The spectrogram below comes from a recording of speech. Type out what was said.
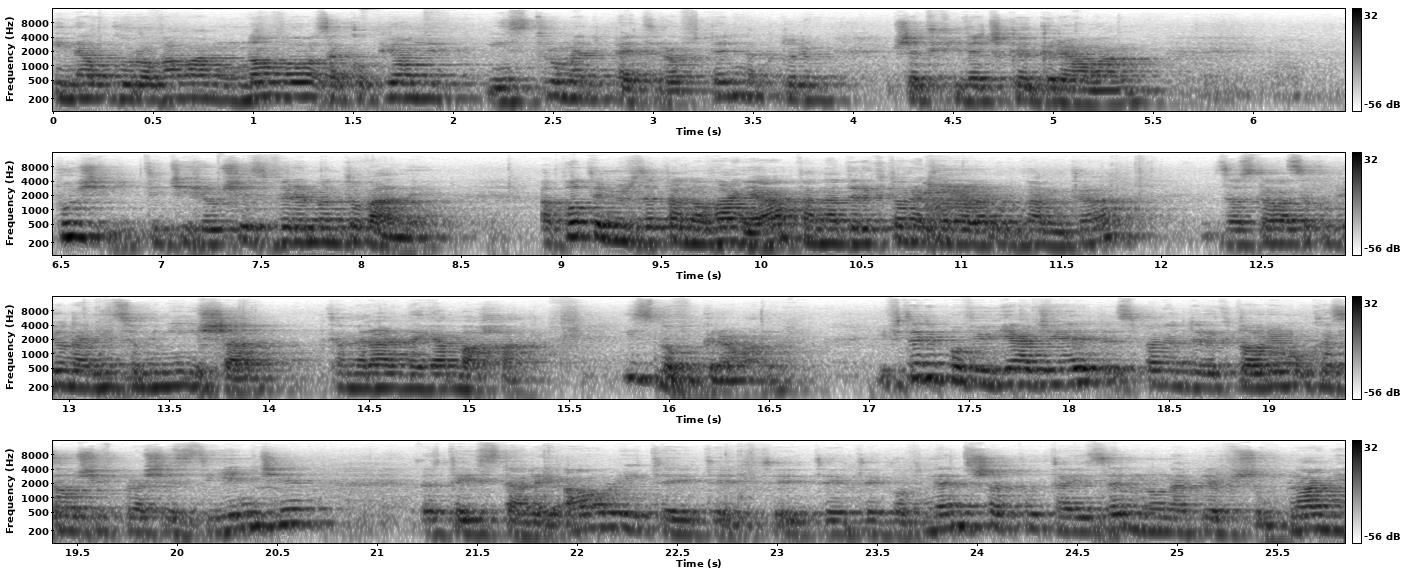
inaugurowałam nowo zakupiony instrument Petrow, ten, na którym przed chwileczkę grałam. Później, ty dzisiaj już jest wyremontowany. A potem już za panowania pana dyrektora Karola Urbanka została zakupiona nieco mniejsza kameralna Yamaha. I znów grałam. I wtedy po wywiadzie z panem dyrektorem ukazało się w prasie zdjęcie tej starej auli, tej, tej, tej, tego wnętrza tutaj ze mną na pierwszym planie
